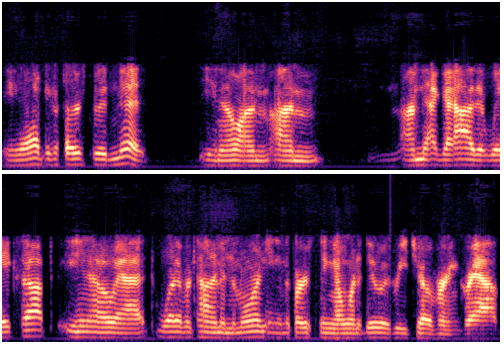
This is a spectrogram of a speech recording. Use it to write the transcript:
you know I'll be the first to admit you know I'm I'm I'm that guy that wakes up, you know, at whatever time in the morning, and the first thing I want to do is reach over and grab,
